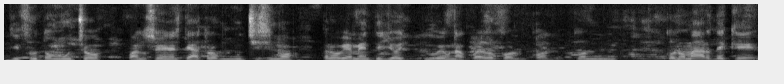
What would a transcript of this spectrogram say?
disfruto mucho cuando estoy en el teatro, muchísimo, pero obviamente yo tuve un acuerdo con, con, con, Omar de que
